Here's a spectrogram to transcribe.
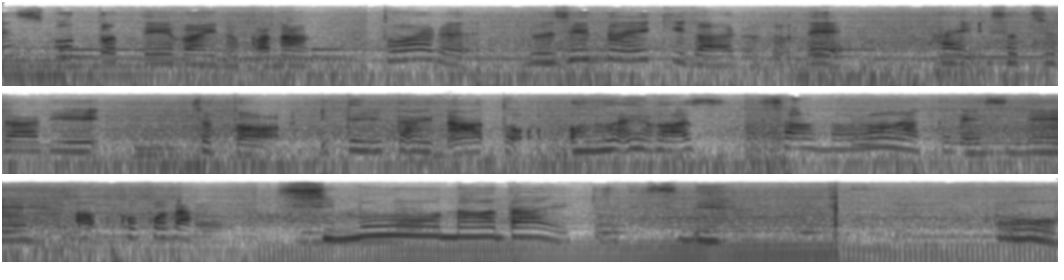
映えスポットって言えばいいのかな。とある無人の駅があるのではいそちらにちょっと行ってみたいなと思います。さあまもなくですね。あここだ。下灘駅ですね。おう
